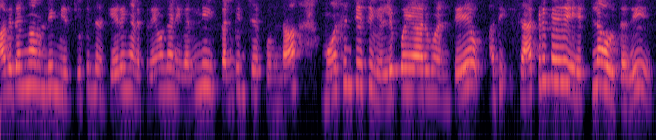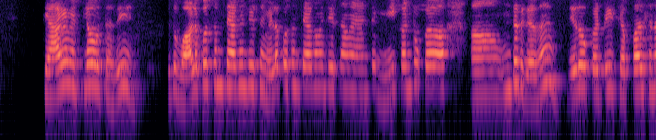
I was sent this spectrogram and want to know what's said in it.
ఆ విధంగా ఉండి మీరు చూపించిన కేరింగ్ కానీ ప్రేమ కానీ ఇవన్నీ కనిపించకుండా మోసం చేసి వెళ్ళిపోయారు అంటే అది సాక్రిఫై ఎట్లా అవుతుంది? త్యాగం ఎట్లా అవుతుంది? ఏదో వాళ్ళ కోసం త్యాగం చేసాం వీళ్ళ కోసం త్యాగం చేసామని అంటే మీకంటూ ఒక ఉంటుంది కదా. ఏదో ఒకటి చెప్పాల్సిన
